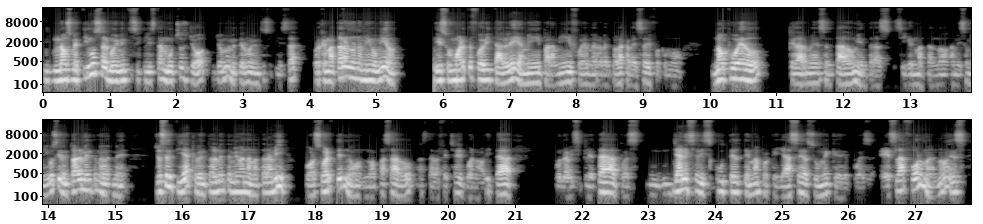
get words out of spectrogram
Nos metimos al movimiento ciclista, muchos yo, yo me metí al movimiento ciclista porque mataron a un amigo mío y su muerte fue evitable y a mí, para mí, fue, me reventó la cabeza y fue como, no puedo quedarme sentado mientras siguen matando a mis amigos y eventualmente me yo sentía que eventualmente me iban a matar a mí. Por suerte no, no ha pasado hasta la fecha y bueno, ahorita pues la bicicleta pues ya ni se discute el tema porque ya se asume que pues es la forma, ¿no? Es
